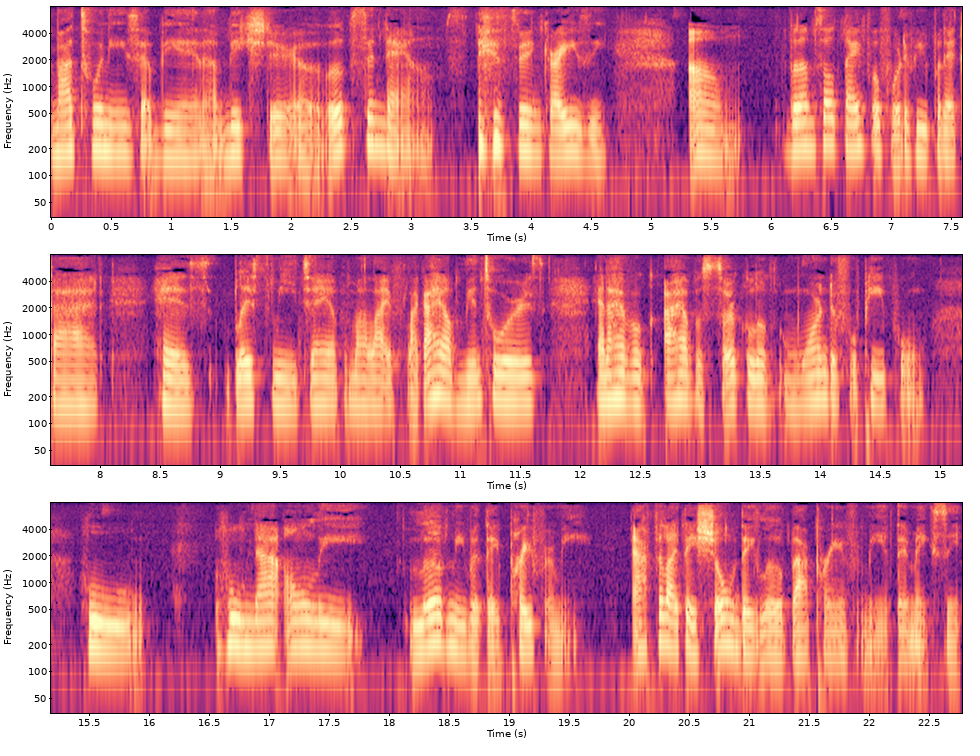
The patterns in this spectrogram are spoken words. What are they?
My 20s have been a mixture of ups and downs. It's been crazy. Um, but I'm so thankful for the people that God has blessed me to have in my life. Like I have mentors and I have a I have a circle of wonderful people who who not only love me but they pray for me. I feel like they show they love by praying for me if that makes sense.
